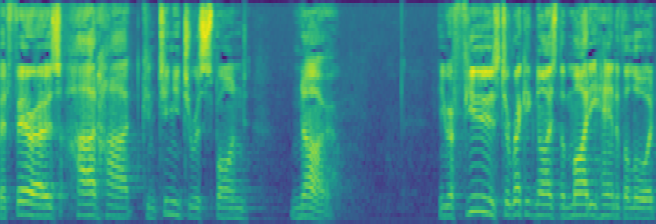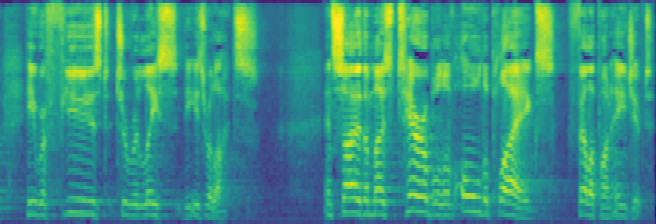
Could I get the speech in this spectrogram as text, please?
But Pharaoh's hard heart continued to respond, No. He refused to recognize the mighty hand of the Lord. He refused to release the Israelites. And so the most terrible of all the plagues fell upon Egypt.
